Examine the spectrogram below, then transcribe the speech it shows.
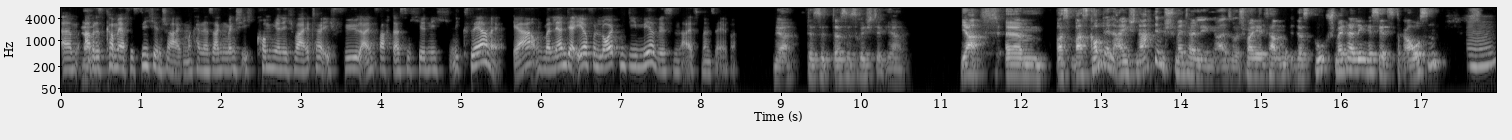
Ähm, ja. Aber das kann man ja für sich entscheiden. Man kann ja sagen, Mensch, ich komme hier nicht weiter, ich fühle einfach, dass ich hier nicht nichts lerne. Ja, und man lernt ja eher von Leuten, die mehr wissen als man selber. Ja, das ist, das ist richtig, ja. Ja, ähm, was, was kommt denn eigentlich nach dem Schmetterling? Also, ich meine, jetzt haben das Buch Schmetterling ist jetzt draußen. Mhm.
